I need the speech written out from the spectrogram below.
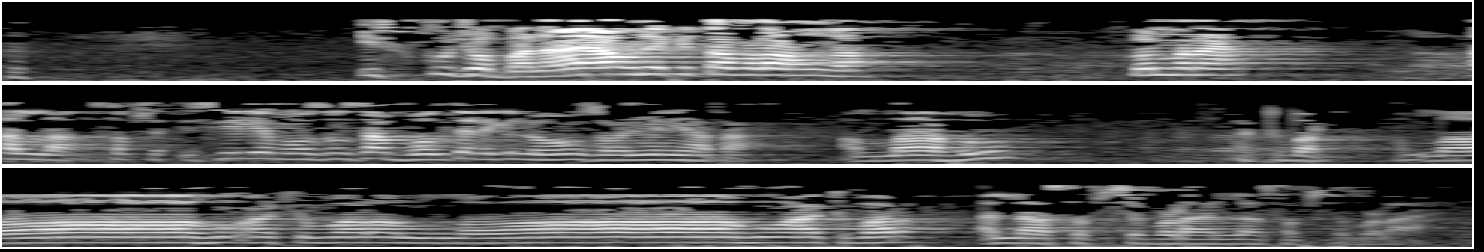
اس کو جو بنایا، انہیں کتنا بڑا ہوں گا؟ کون بنایا؟ اللہ۔ سب سے اسی لیے موسم صاحب بولتے لیکن لوگوں کو سمجھ میں نہیں آتا۔ اللہ اکبر۔ اللہ اکبر اللہ اکبر۔ اللہ سب سے بڑا، اللہ سب سے بڑا ہے۔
